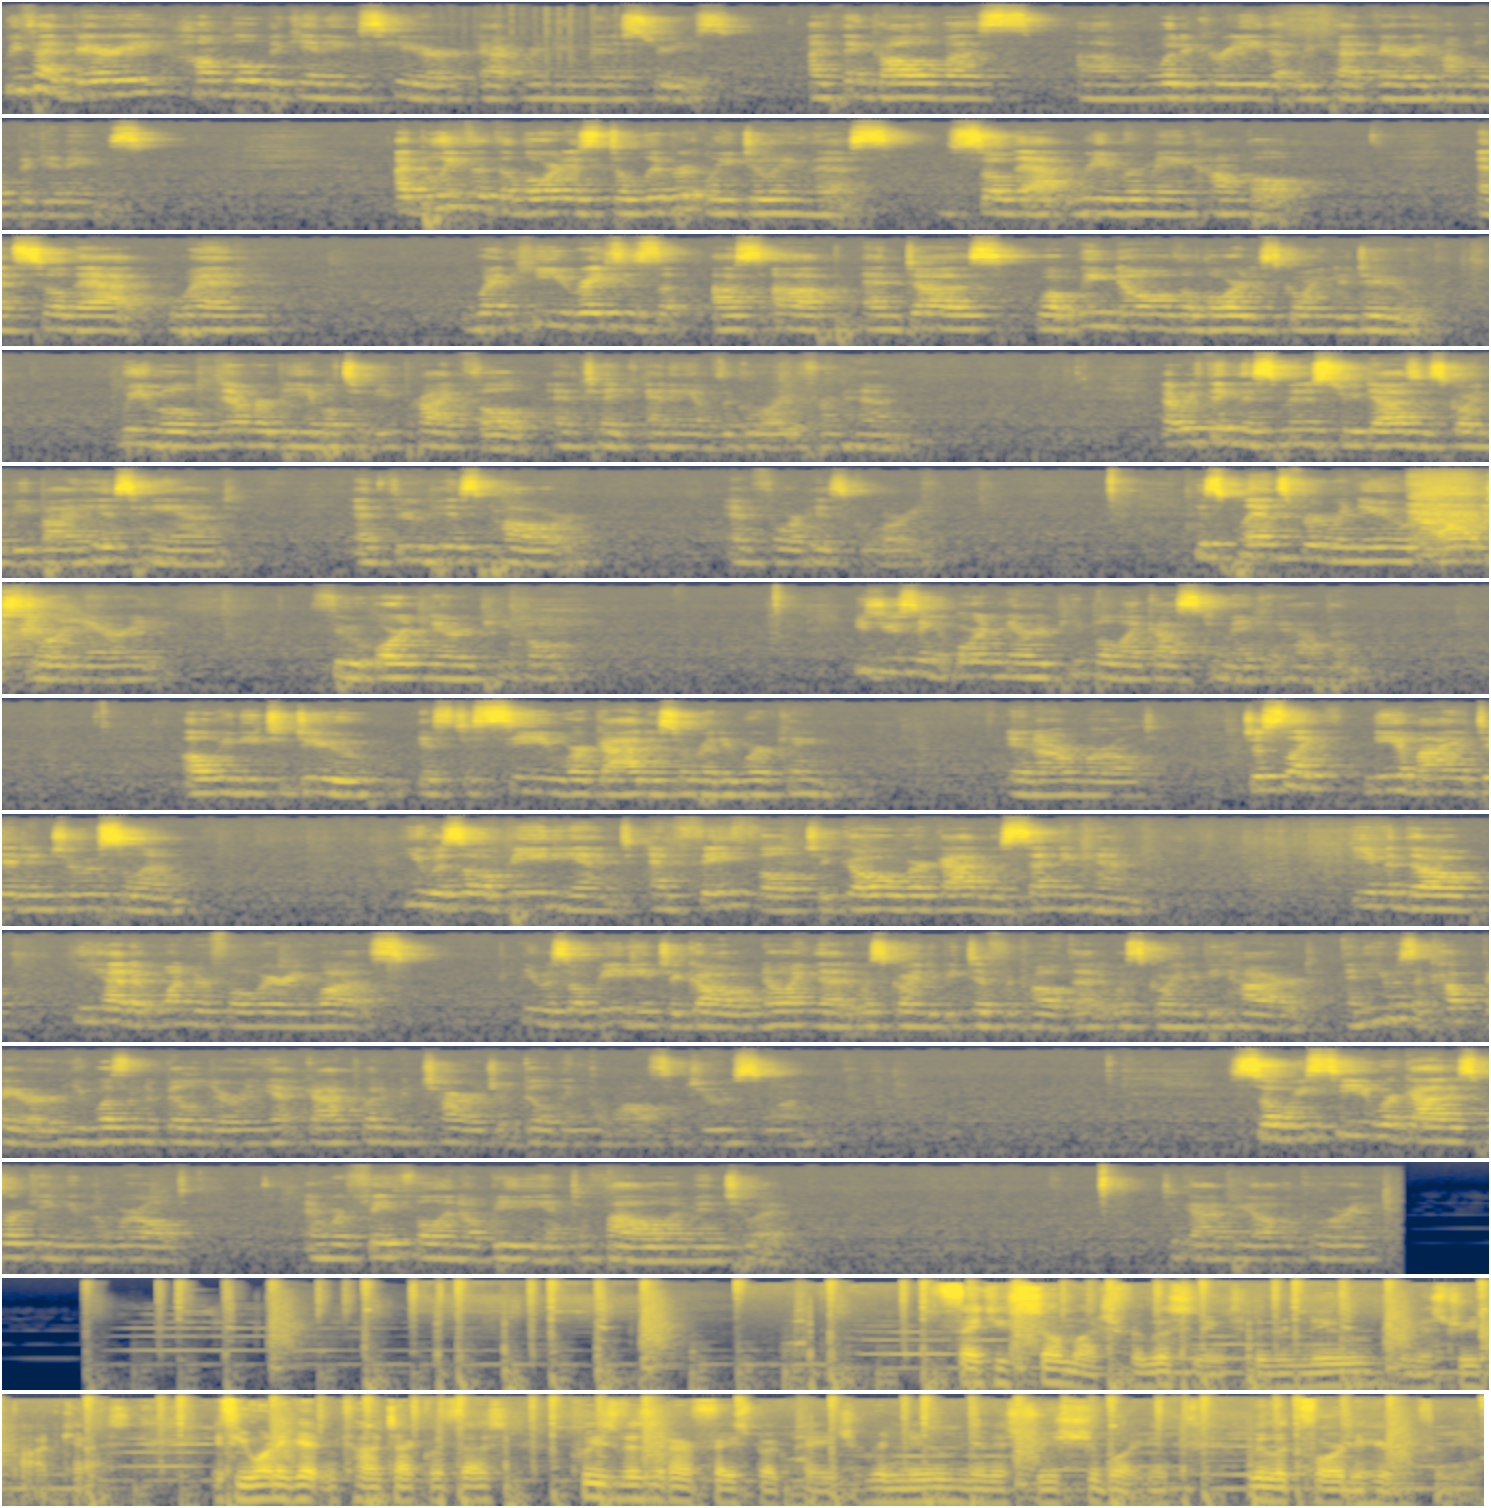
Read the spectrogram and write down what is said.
We've had very humble beginnings here at Renew Ministries. I think all of us um, would agree that we've had very humble beginnings. I believe that the Lord is deliberately doing this so that we remain humble, and so that when when He raises us up and does what we know the Lord is going to do, we will never be able to be prideful and take any of the glory from Him. Everything this ministry does is going to be by His hand and through His power and for His glory. His plans for Renew are extraordinary through ordinary people. He's using ordinary people like us to make it happen. All we need to do is to see where God is already working in our world just like Nehemiah did in Jerusalem. He was obedient and faithful to go where God was sending him, even though he had it wonderful where he was. He was obedient to go, knowing that it was going to be difficult, that it was going to be hard. And he was a cupbearer, he wasn't a builder, and yet God put him in charge of building the walls of Jerusalem. So we see where God is working in the world, and we're faithful and obedient to follow him into it. To God be all the glory. Thank you so much for listening to the Renew Ministries podcast. If you want to get in contact with us, please visit our Facebook page, Renew Ministries Sheboygan. We look forward to hearing from you.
